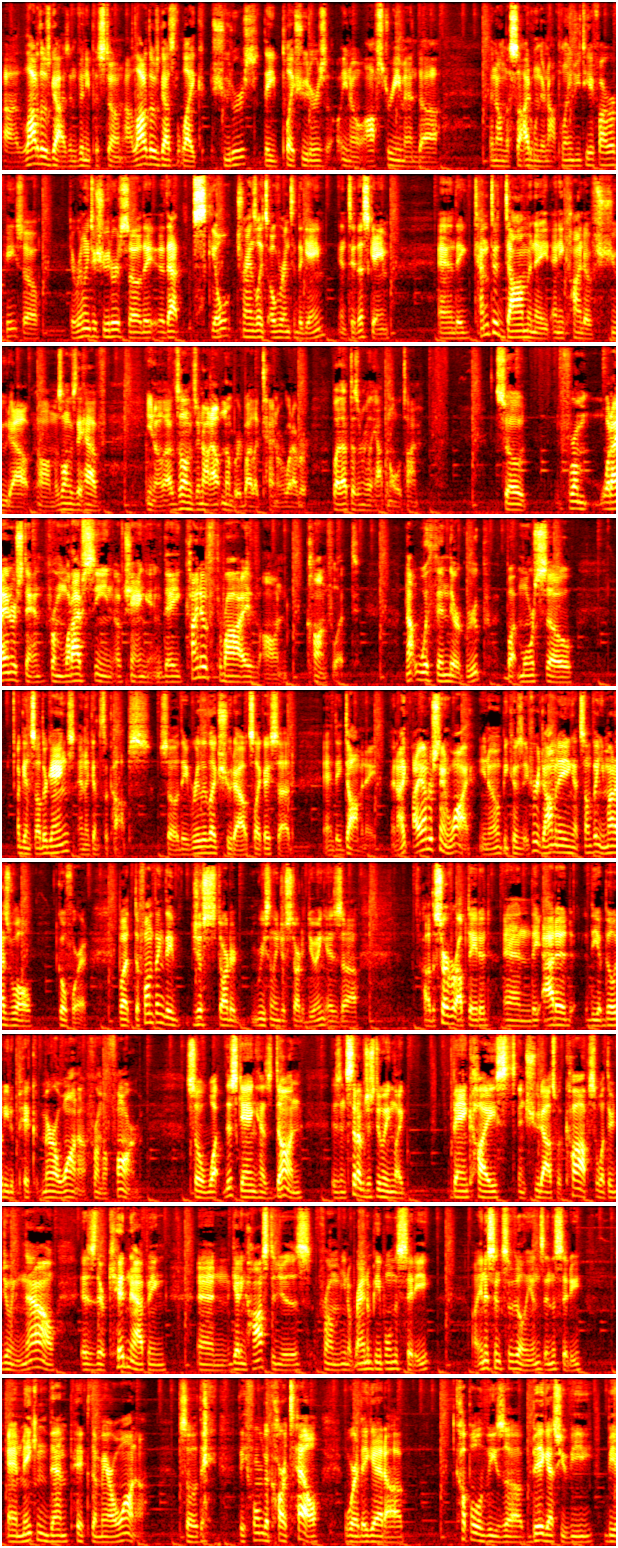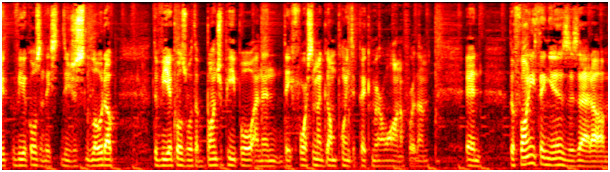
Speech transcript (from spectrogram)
Uh, a lot of those guys, and Vinny Pistone. A lot of those guys like shooters. They play shooters, you know, off stream and uh, and on the side when they're not playing GTA 5 RP. So they're really into shooters. So they that skill translates over into the game, into this game, and they tend to dominate any kind of shootout um, as long as they have you know, as long as they're not outnumbered by like 10 or whatever. But that doesn't really happen all the time. So, from what I understand, from what I've seen of Chang Gang, they kind of thrive on conflict. Not within their group, but more so against other gangs and against the cops. So they really like shootouts, like I said, and they dominate. And I, I understand why, you know, because if you're dominating at something, you might as well go for it. But the fun thing they've just started recently, just started doing is uh, uh, the server updated and they added the ability to pick marijuana from a farm. So what this gang has done is instead of just doing like bank heists and shootouts with cops, what they're doing now is they're kidnapping and getting hostages from you know random people in the city, uh, innocent civilians in the city, and making them pick the marijuana. So they they formed a cartel where they get a couple of these uh, big SUV vehicles and they they just load up the vehicles with a bunch of people and then they force them at gunpoint to pick marijuana for them. And the funny thing is, is that um,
